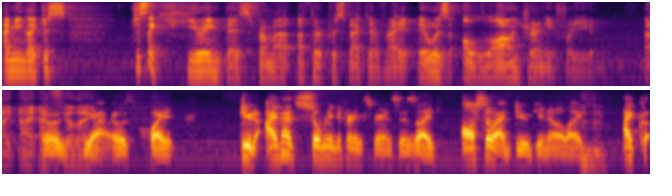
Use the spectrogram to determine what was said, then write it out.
I mean, like just, just like hearing this from a, a third perspective, right? It was a long journey for you. Like, I, I was feel like, yeah, it was quite. Dude, I've had so many different experiences. Like also at Duke, you know, like Mhm. I could,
